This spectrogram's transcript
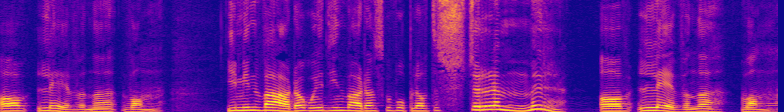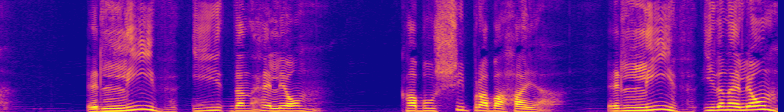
av levende vann. I min hverdag og i din hverdag skal vi oppleve at det strømmer av levende vann. Et liv i Den hellige ånd. Et liv i Den hellige ånd.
